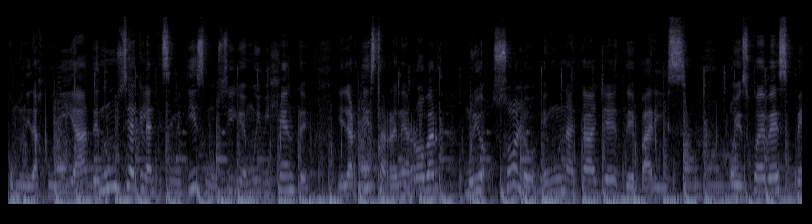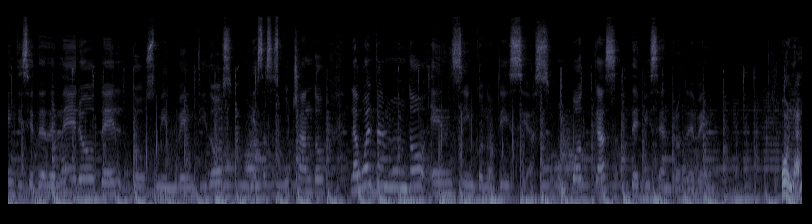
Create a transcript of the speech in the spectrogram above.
Comunidad judía denuncia que el antisemitismo sigue muy vigente y el artista René Robert murió solo en una calle de París. Hoy es jueves 27 de enero del 2022 y estás escuchando La Vuelta al Mundo en 5 Noticias, un podcast de Epicentro TV. Hola,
